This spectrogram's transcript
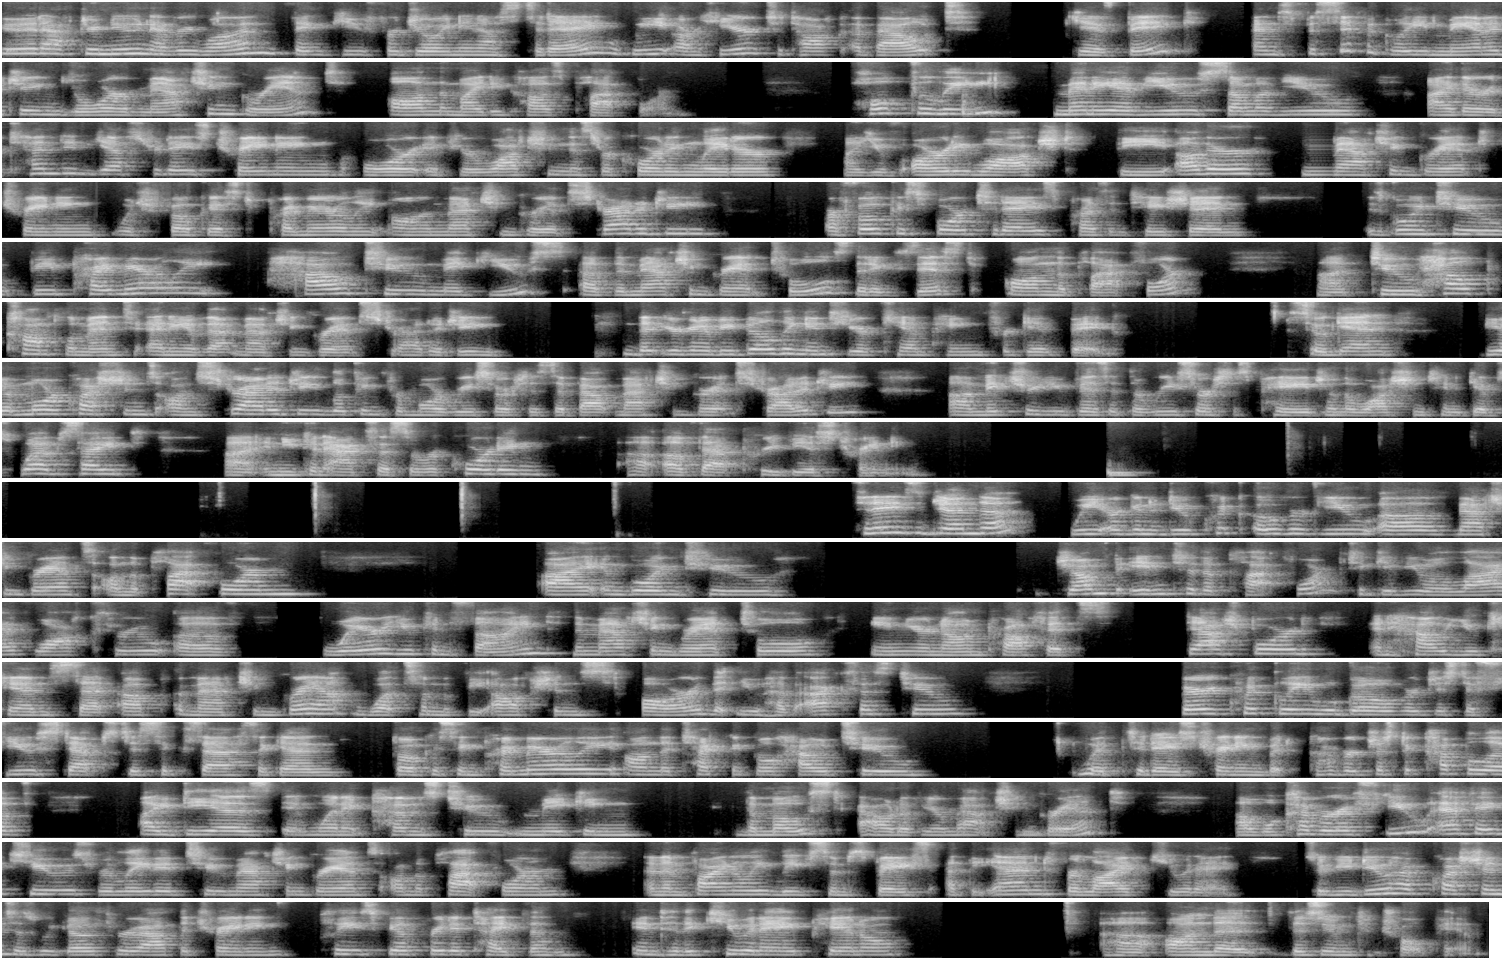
Good afternoon, everyone. Thank you for joining us today. We are here to talk about Give Big and specifically managing your matching grant on the Mightycause platform. Hopefully, many of you, some of you either attended yesterday's training or if you're watching this recording later, uh, you've already watched the other matching grant training, which focused primarily on matching grant strategy. Our focus for today's presentation is going to be primarily how to make use of the matching grant tools that exist on the platform uh, to help complement any of that matching grant strategy that you're going to be building into your campaign for Give Big. So again, if you have more questions on strategy, looking for more resources about matching grant strategy, uh, make sure you visit the resources page on the Washington Gives website, uh, and you can access a recording uh, of that previous training. Today's agenda, we are going to do a quick overview of matching grants on the platform. I am going to jump into the platform to give you a live walkthrough of where you can find the matching grant tool in your nonprofit's dashboard and how you can set up a matching grant, what some of the options are that you have access to. Very quickly, we'll go over just a few steps to success. Again, focusing primarily on the technical how to with today's training, but cover just a couple of ideas when it comes to making the most out of your matching grant. Uh, we'll cover a few FAQs related to matching grants on the platform, and then finally leave some space at the end for live Q&A. So if you do have questions as we go throughout the training, please feel free to type them into the Q&A panel uh, on the, the Zoom control panel.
